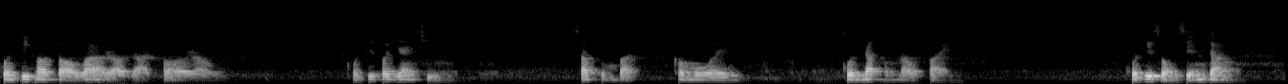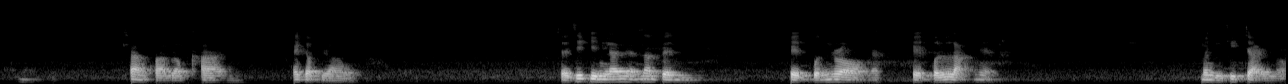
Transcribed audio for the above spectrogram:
คนที่เขาต่อว่าเราด่าทอเรา คนที่เขาแย่งชิงทรัพย์สมบัติ ขโมยคนรักของเราไป คนที่ส่งเสียงดัง สร้างความรำคาญให้กับเรา แต่ที่จริงแล้วเนี่ยนั่นเป็นเหตุผลรองนะเหตุผลหลักเนี่ย มันอยู่ที่ใจเรา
